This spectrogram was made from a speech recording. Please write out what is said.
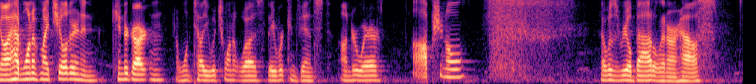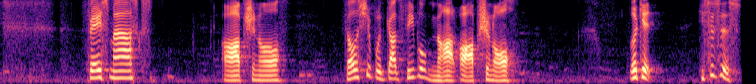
know, I had one of my children in kindergarten. I won't tell you which one it was. They were convinced underwear, optional. That was a real battle in our house. Face masks, optional. Fellowship with God's people, not optional. Look at, he says this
